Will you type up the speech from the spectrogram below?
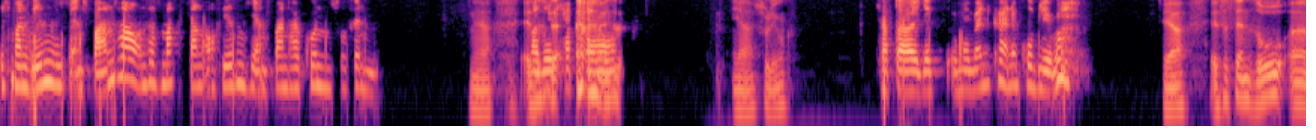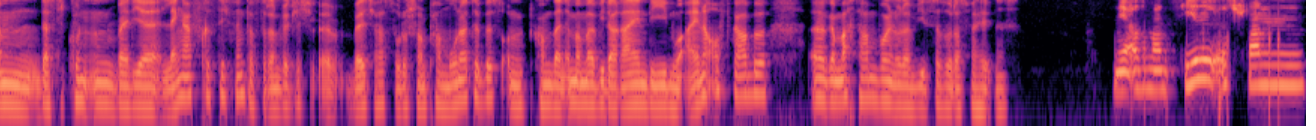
ist man wesentlich entspannter und das macht es dann auch wesentlich entspannter, Kunden zu finden. Ja, es also ist, ich habe da, ja, Entschuldigung. Ich habe da jetzt im Moment keine Probleme. Ja, ist es denn so, ähm, dass die Kunden bei dir längerfristig sind, dass du dann wirklich äh, welche hast, wo du schon ein paar Monate bist und kommen dann immer mal wieder rein, die nur eine Aufgabe äh, gemacht haben wollen oder wie ist da so das Verhältnis? Nee, also mein Ziel ist schon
